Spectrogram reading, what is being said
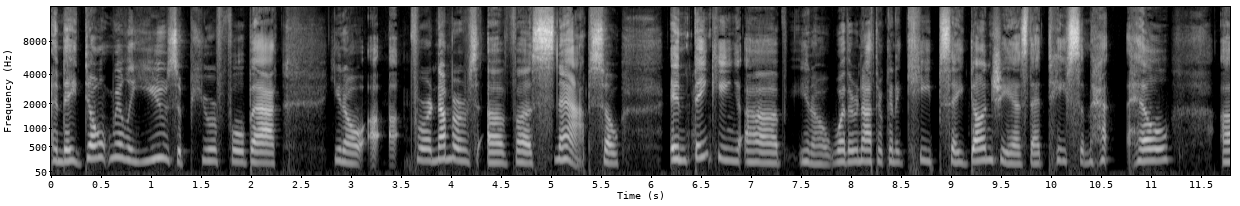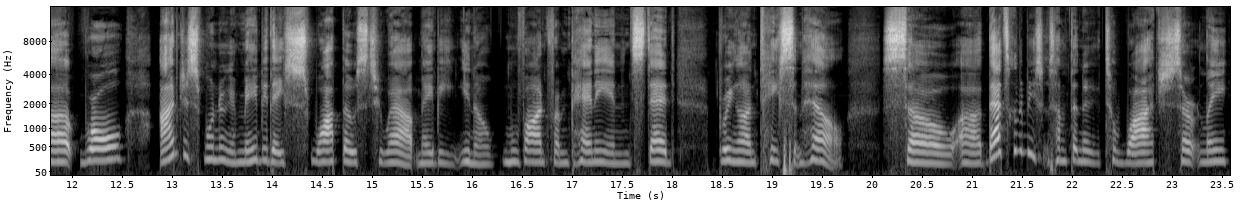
and they don't really use a pure fullback, you know, uh, uh for a number of, of uh, snaps. So, in thinking of you know whether or not they're going to keep say Dungey as that Taysom Hill uh, role, I'm just wondering if maybe they swap those two out. Maybe you know move on from Penny and instead bring on Taysom Hill. So uh, that's going to be something to, to watch. Certainly,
